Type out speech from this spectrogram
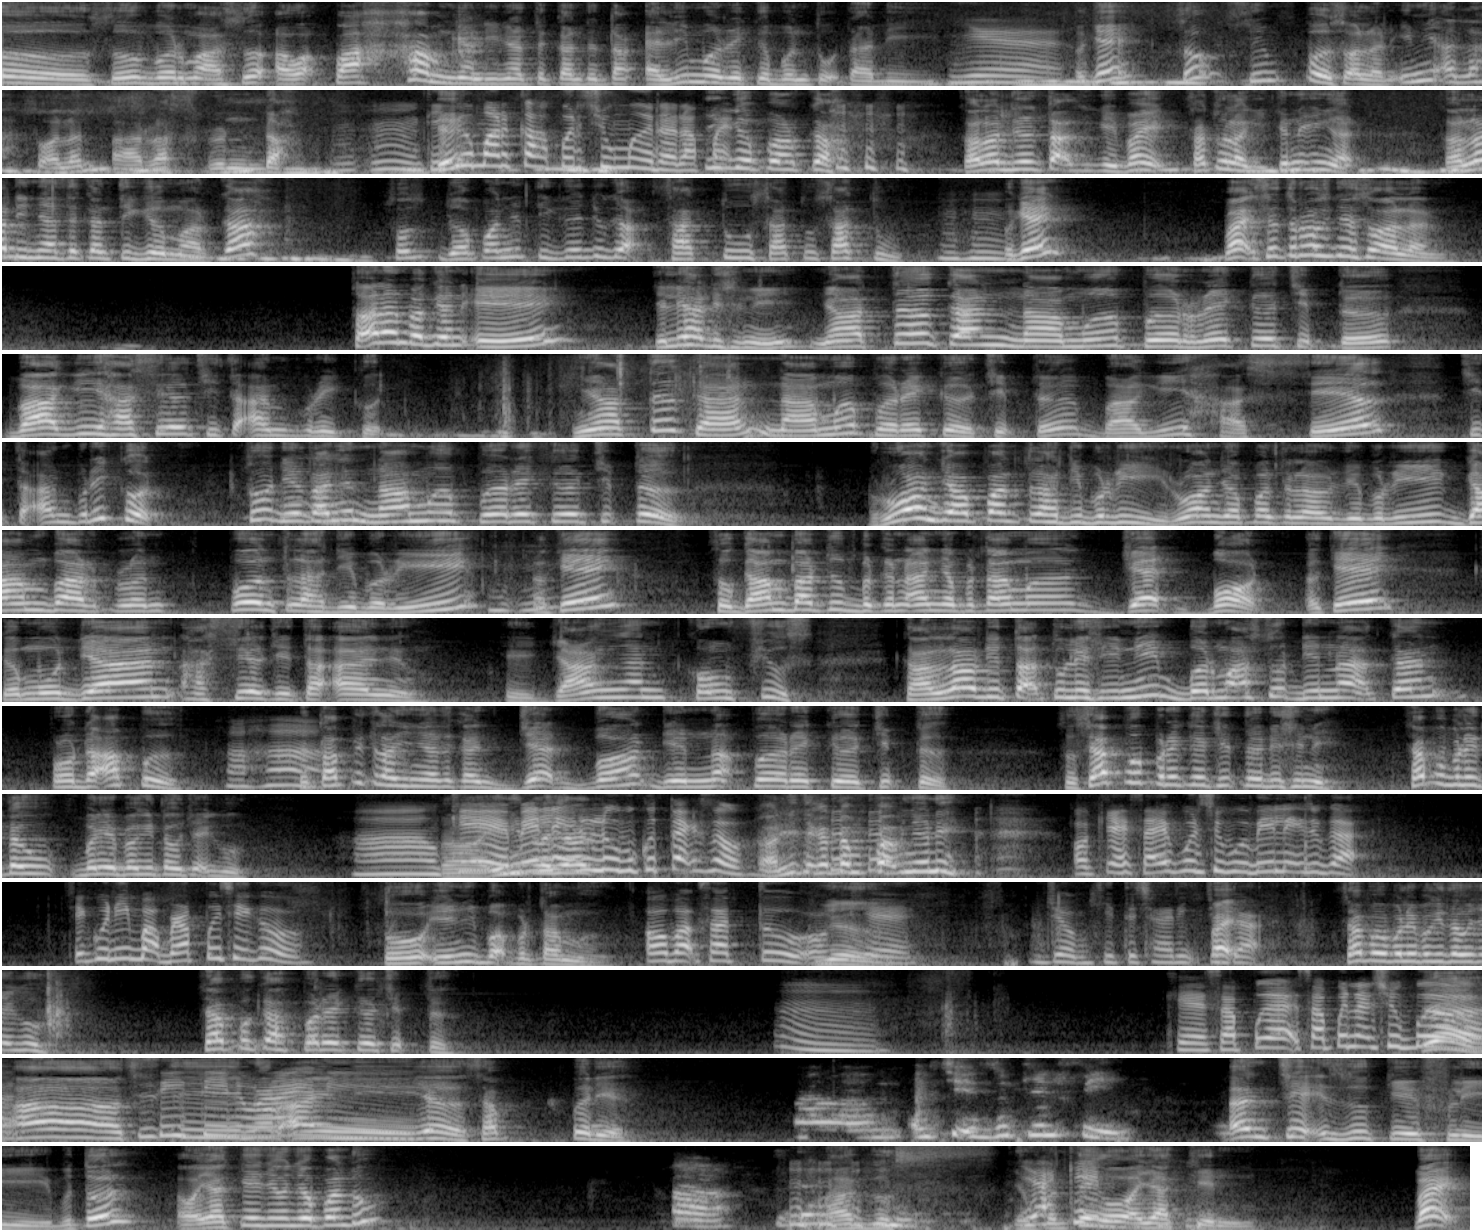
So bermaksud awak faham yang dinyatakan tentang elemen reka bentuk tadi. Ya. Okey? So simple soalan. Ini adalah soalan aras rendah. Mm-mm. Tiga markah percuma dah dapat. Tiga markah. Kalau dia letak okey baik, satu lagi kena ingat. Kalau dinyatakan tiga markah, so jawapannya tiga juga. Satu, satu, satu. Mhm. Okey? Baik, seterusnya soalan. Soalan bahagian A, kita lihat di sini, nyatakan nama pereka cipta bagi hasil ciptaan berikut. Nyatakan nama pereka cipta bagi hasil ciptaan berikut. So dia tanya nama pereka cipta. Ruang jawapan telah diberi, ruang jawapan telah diberi, gambar pun telah diberi. Okey? So gambar tu berkenaan yang pertama jetboard, okey? Kemudian hasil ciptaannya. Okey, jangan confuse. Kalau dia tak tulis ini bermaksud dia nakkan produk apa. Aha. Tetapi telah dinyatakan jetboard dia nak pereka cipta. So siapa pereka cipta di sini? Siapa boleh tahu boleh bagi tahu cikgu? Ha, Ah, okey. ini Belik pelajar- dulu buku teks tu. Ha ni tingkatan empat punya ni. Okey, saya pun cuba belik juga. Cikgu ni bab berapa cikgu? So ini bab pertama. Oh, bab satu. Ya. Okey. Jom kita cari Baik. juga. Siapa boleh bagi tahu cikgu? Siapakah pereka cipta? Hmm. Okey, siapa siapa nak cuba? Ya, ah Siti, Siti Nur Nuraini. Aini. Ya, siap- Apa dia? Um, Encik Zulkifli. Encik Zulkifli. Betul? Awak yakin dengan jawapan tu? Ha. Bagus. Yang Yakin. penting awak yakin. Baik.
